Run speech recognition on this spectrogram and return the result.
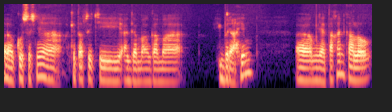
uh, khususnya kitab suci agama-agama Ibrahim uh, menyatakan kalau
